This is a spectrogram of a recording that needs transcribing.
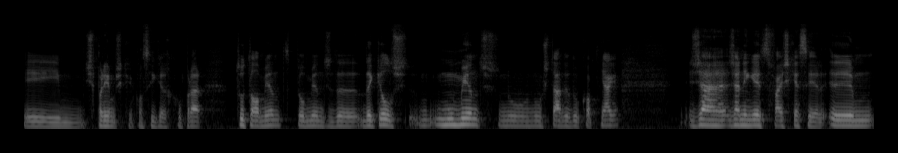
e um, esperemos que consiga recuperar totalmente, pelo menos de, daqueles momentos no, no estádio do Copenhaga já, já ninguém se vai esquecer. Um,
